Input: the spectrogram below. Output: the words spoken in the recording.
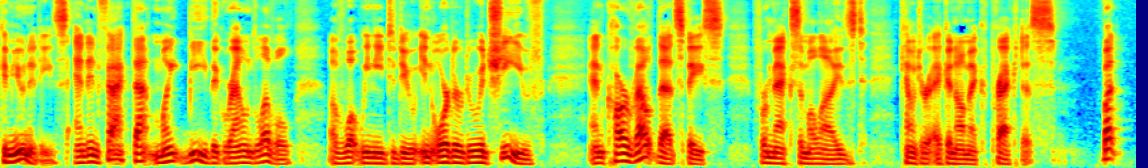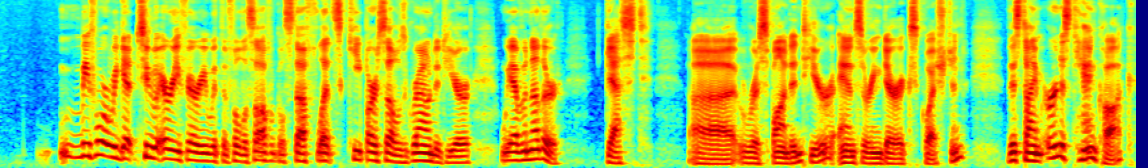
communities. And in fact, that might be the ground level of what we need to do in order to achieve and carve out that space for maximalized counter economic practice. But before we get too airy fairy with the philosophical stuff, let's keep ourselves grounded here. We have another guest uh, respondent here answering Derek's question. This time, Ernest Hancock,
